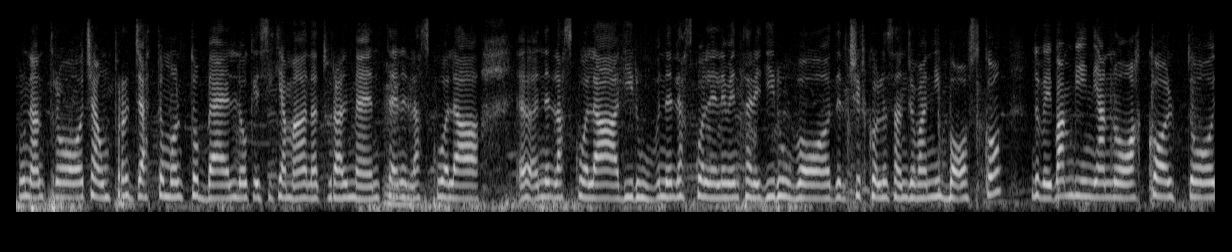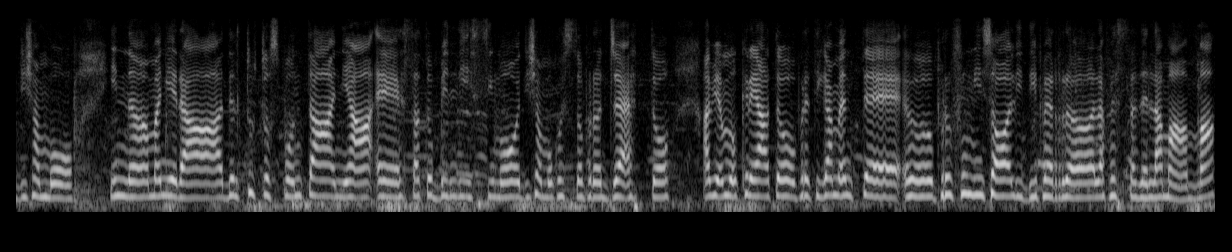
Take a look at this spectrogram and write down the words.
un altro c'è un progetto molto bello che si chiama naturalmente Mm. nella scuola eh, nella scuola di Ruvo, nella scuola elementare di Ruvo del Circolo San Giovanni Bosco, dove i bambini hanno accolto diciamo, in maniera del tutto spontanea, è stato bellissimo diciamo, questo progetto. Abbiamo creato praticamente eh, profumi solidi per eh, la festa della mamma.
